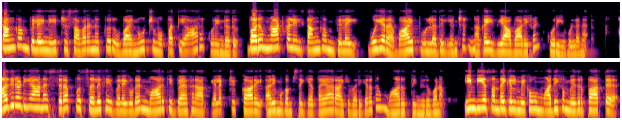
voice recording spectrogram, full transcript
தங்கம் விலை நேற்று சவரனுக்கு ரூபாய் நூற்று முப்பத்தி ஆறு குறைந்தது. வரும் நாட்களில் தங்கம் விலை உயர வாய்ப்பு உள்ளது என்று நகை வியாபாரிகள் கூறியுள்ளனர். அதிரடியான சிறப்பு சலுகை விலையுடன் மாருதி வேகனார் எலக்ட்ரிக் காரை அறிமுகம் செய்ய தயாராகி வருகிறது மாருதி நிறுவனம். இந்திய சந்தையில் மிகவும் அதிகம் எதிர்பார்த்த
